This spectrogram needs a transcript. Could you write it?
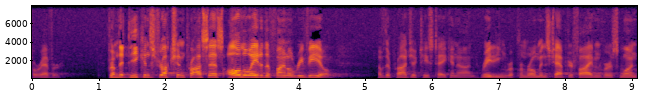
forever. From the deconstruction process all the way to the final reveal of the project he's taken on. Reading from Romans chapter 5 and verse 1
